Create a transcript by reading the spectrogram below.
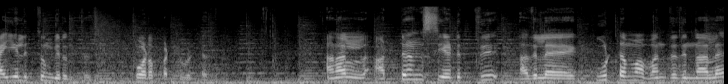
கையெழுத்தும் இருந்தது போடப்பட்டு விட்டது. ஆனால் அட்டன்ஸ் எடுத்து அதில் கூட்டமாக வந்ததுனால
